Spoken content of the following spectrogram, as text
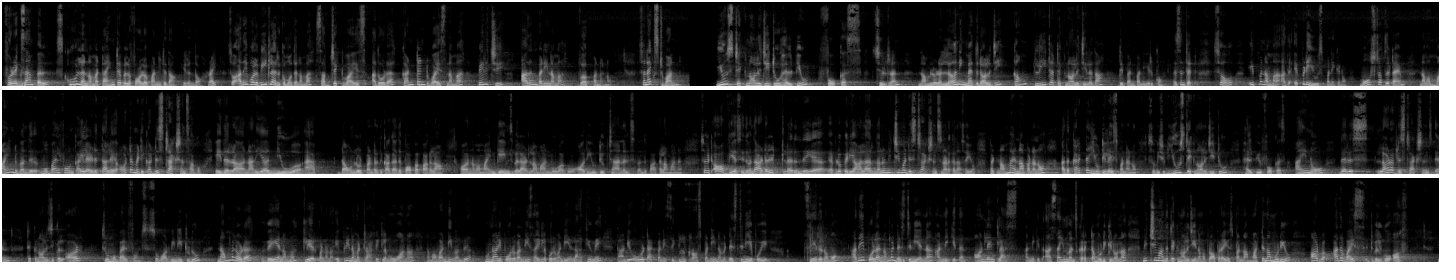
ஃபார் எக்ஸாம்பிள் ஸ்கூலில் நம்ம டைம் டேபிளை ஃபாலோ பண்ணிட்டு தான் இருந்தோம் ரைட் ஸோ அதே போல் வீட்டில் இருக்கும் போது நம்ம சப்ஜெக்ட் வைஸ் அதோட கண்டென்ட் வைஸ் நம்ம பிரித்து அதன்படி நம்ம ஒர்க் பண்ணணும். So next one use technology to help you focus children நம்மளோட லேர்னிங் மெத்தடாலஜி கம்ப்ளீட்டாக டெக்னாலஜியில் தான் டிபெண்ட் பண்ணியிருக்கோம் இசன்ட் இட் ஸோ இப்போ நம்ம அதை எப்படி யூஸ் பண்ணிக்கணும்? மோஸ்ட் ஆஃப் த டைம் நம்ம மைண்ட் வந்து மொபைல் ஃபோன் கையில் எடுத்தாலே ஆட்டோமேட்டிக்காக டிஸ்ட்ராக்ஷன்ஸ் ஆகும். எதர் நிறைய நியூ ஆப் டவுன்லோட் பண்ணுறதுக்காக அதை பாப்அப் ஆகலாம். ஆர் நம்ம மைண்ட் கேம்ஸ் விளையாடலாமான்னு மூவ் ஆகும். ஆர் யூடியூப் சேனல்ஸ் வந்து பார்க்கலாமான்னு. ஸோ இட் ஆப்வியஸ் இது வந்து அடல்ட்லேருந்து எவ்வளோ பெரிய ஆளாக இருந்தாலும் நிச்சயமாக டிஸ்ட்ராக்ஷன்ஸ் நடக்க தான் செய்யும். பட் நம்ம என்ன பண்ணணும்? அதை கரெக்டாக யூட்டிலைஸ் பண்ணணும். So we should use technology to help you focus I know there is lot of distractions in technological or through mobile phones so what we need to do நம்மளோட வேயை நம்ம கிளியர் பண்ணணும். எப்படி நம்ம டிராஃபிக்கில் மூவ் ஆனால் நம்ம வண்டி வந்து முன்னாடி போகிற வண்டி சைடில் போகிற வண்டி எல்லாத்தையுமே தாண்டி ஓவர்டேக் பண்ணி சிக்னல் க்ராஸ் பண்ணி நம்ம டெஸ்டினியை போய் சேருறோமோ அதே போல் நம்ம டெஸ்டினி என்ன? அன்னைக்கு தன் ஆன்லைன் கிளாஸ் அன்னைக்கு அசைன்மெண்ட்ஸ் கரெக்டாக முடிக்கணும்னா நிச்சயமாக அந்த டெக்னாலஜியை நம்ம ப்ராப்பராக யூஸ் பண்ணால் மட்டும்தான் முடியும். Or otherwise it will go of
